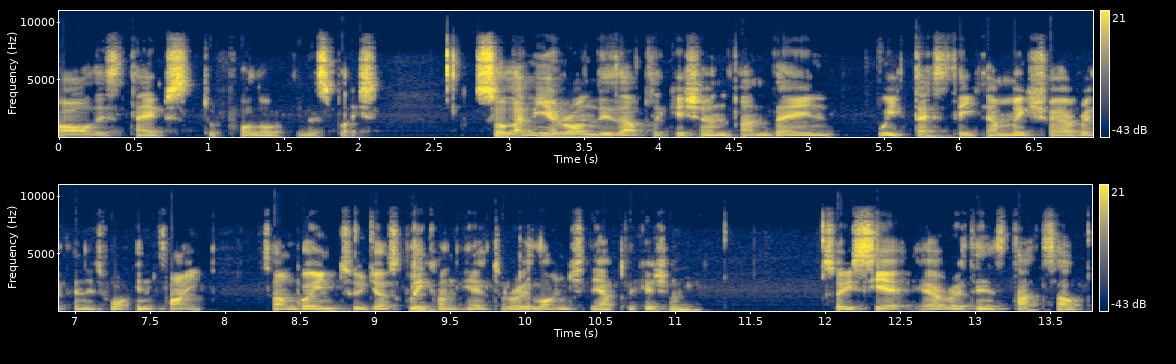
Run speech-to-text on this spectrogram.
all the steps to follow in this place. So let me run this application and then we test it and make sure everything is working fine. So I'm going to just click on here to relaunch the application. So you see everything starts up.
